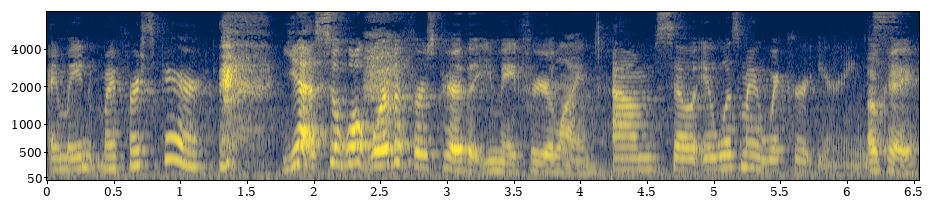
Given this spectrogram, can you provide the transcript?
I made my first pair. Yeah. So, what were the first pair that you made for your line? um, so it was my wicker earrings. Okay,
